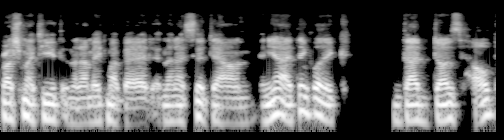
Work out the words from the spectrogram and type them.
brush my teeth and then i make my bed and then i sit down and yeah i think like that does help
